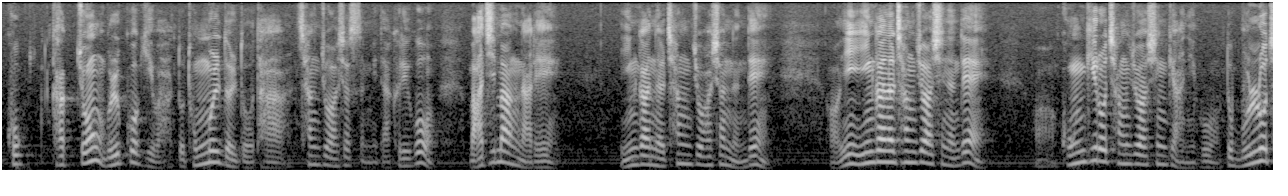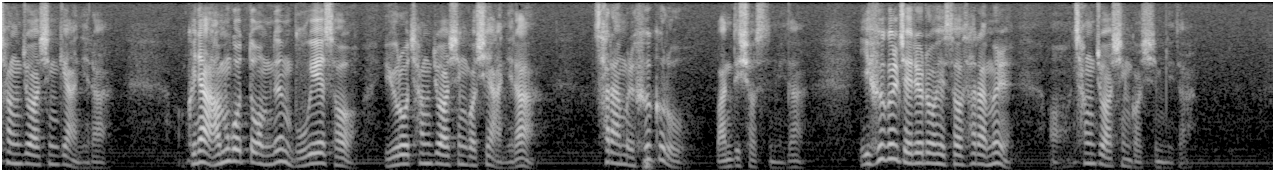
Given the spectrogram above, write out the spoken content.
곡, 각종 물고기와 또 동물들도 다 창조하셨습니다. 그리고 마지막 날에 인간을 창조하셨는데 어, 이 인간을 창조하시는데 어, 공기로 창조하신 게 아니고 또 물로 창조하신 게 아니라 그냥 아무것도 없는 무에서 유로 창조하신 것이 아니라 사람을 흙으로 만드셨습니다. 이 흙을 재료로 해서 사람을 어, 창조하신 것입니다.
